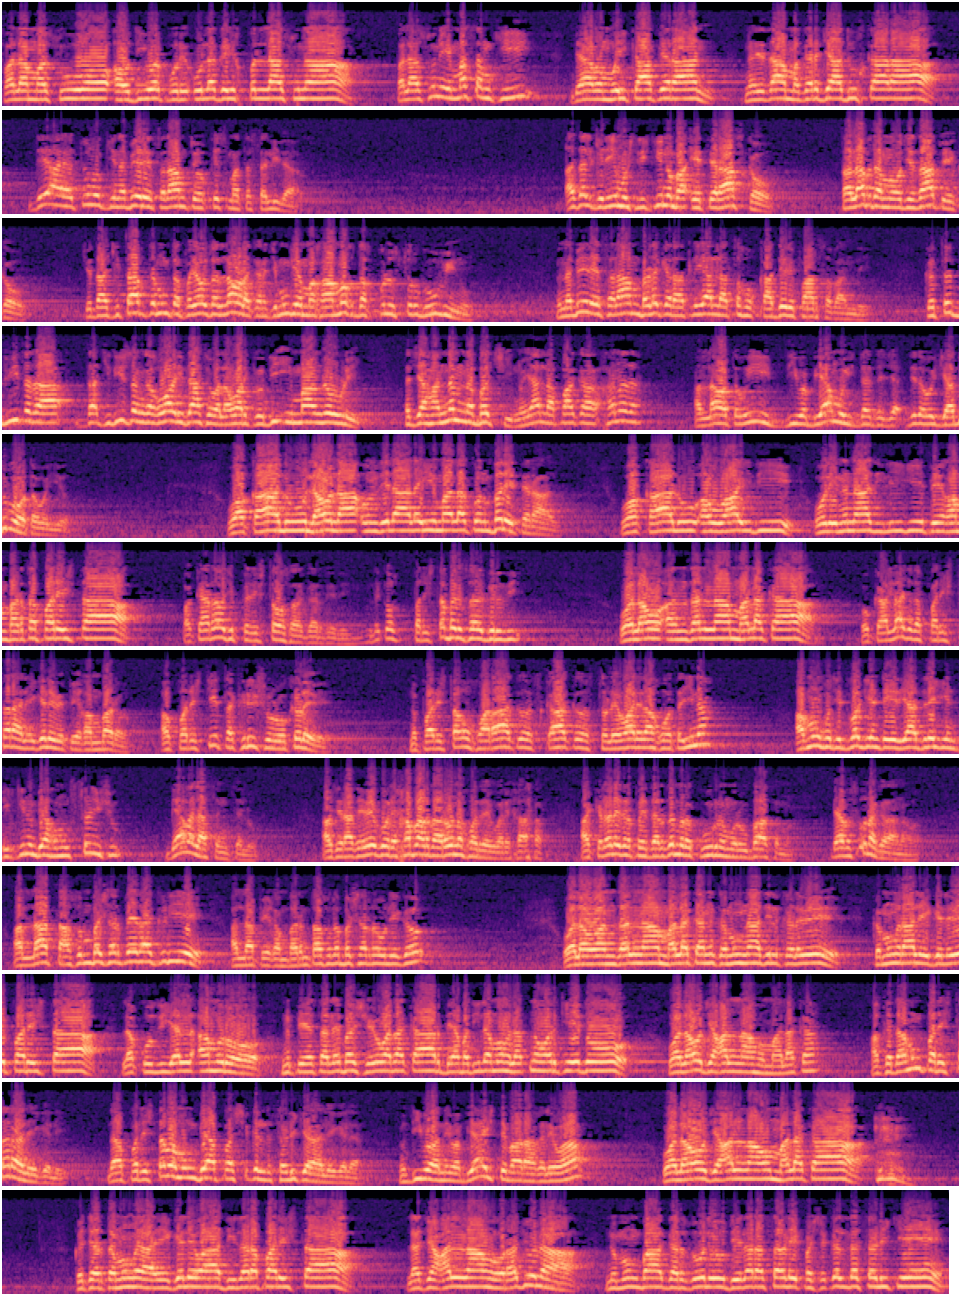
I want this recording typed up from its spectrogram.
فلمسو او دیور پورې اولګي خپل لاسونه پلاسونه مسم کی بیا و موي کافران نه دا مگر جادو ښکارا دی آیتونو کې نبی رسول الله ته قسمه تسلی ده اصل کې دې مشرکین به اعتراض کو طلب د معجزات یې کو چې دا کتاب ته مونږ ته په یو ځل لاړ کنه چې مونږه مخامخ د خپل سترګو وینو نبی رسول الله بلکې راتلی الله ته قادر فارس باندې کته دوی ته دا د چې دې څنګه غواړي داسې ولا ورکو دی ایمان وروړي ته جهنم نه بچي نو یا الله پاکه خنه ده الله ته وی دی بیا مو د دې جادو بوته وی وقالو لولا انزل علی ملک بل اعتراض وقالو او وایدی ولنا نازلیږي پیغمبر ته پرښتہ پکاره چې پرښتہ سره ګرځي دي لکه پرښتہ بل سره ګرځي ولو انزلنا ملکا او کله چې د فرشتہ را لګلې پیغمبر او فرشتي تقریر شروع کړي نو فرشتہ خوراک اسکاک استړېواله دا هوته نه امو خو چې 2 غنټې یا 3 غنټې کینو بیا هم ستړي شو بیا ولا څنګه چلو او چې راته وی ګوره خبردارونه خو دې ګوره ښا اکلل در په دردم را کور نه مروبا سم بیا وسونه کرانه الله تاسو بشر پیدا کړی الله پیغمبرن تاسو له بشر رولېګو ولو انزلنا ملکن کوم نازل کړوي کوم را لګلې فرشتہ لقضی الامر نو پیسله به شی ودا کار بیا بدیله مهلت نو ور کېدو ولو جعلناه ملکا اقدام فرشتہ را لګلې دا فرشتہ به مونږ بیا په شکل سړی کې را لګلې نو دیوانه بیا اشتبار غلې وا ولو جعلناه ملکا کچرته مونږ را لګلې وا دی لره پرښتہ لجعلناه رجلا نو مونږ با ګرځولیو دی لره سړی په شکل د سړی کې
